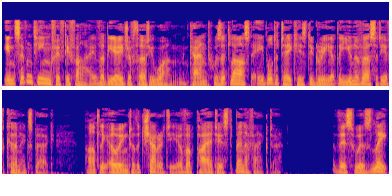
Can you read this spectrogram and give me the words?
In 1755, at the age of thirty-one, Kant was at last able to take his degree at the University of Königsberg, partly owing to the charity of a pietist benefactor. This was late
